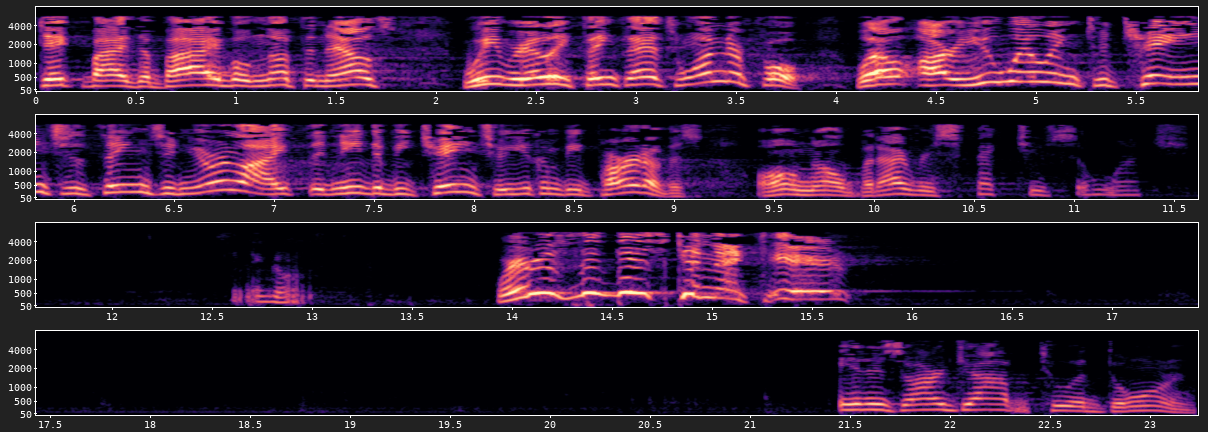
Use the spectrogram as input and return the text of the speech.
stick by the Bible, nothing else. We really think that's wonderful. Well, are you willing to change the things in your life that need to be changed so you can be part of us? Oh no, but I respect you so much. And they're where is the disconnect here? It is our job to adorn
